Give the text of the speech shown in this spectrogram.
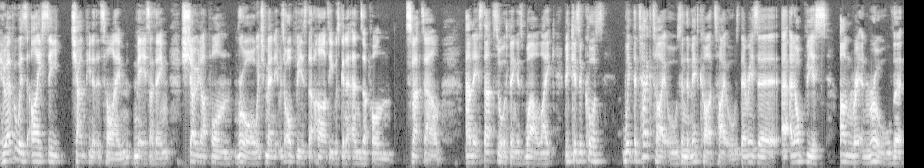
whoever was IC champion at the time Miz I think showed up on Raw which meant it was obvious that Hardy was going to end up on SmackDown and it's that sort of thing as well like because of course with the tag titles and the mid card titles there is a, a an obvious unwritten rule that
